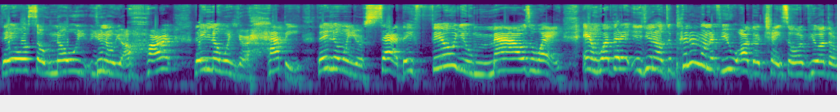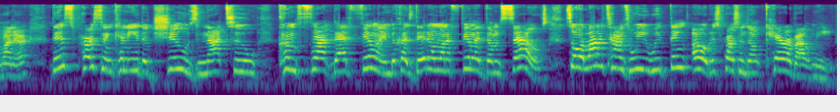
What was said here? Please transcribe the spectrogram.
They also know you know your heart. They know when you're happy. They know when you're sad. They feel you miles away. And whether it, you know depending on if you are the chaser or if you're the runner this person can either choose not to confront that feeling because they don't want to feel it themselves. So a lot of times we, we think, oh, this person don't care about me.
